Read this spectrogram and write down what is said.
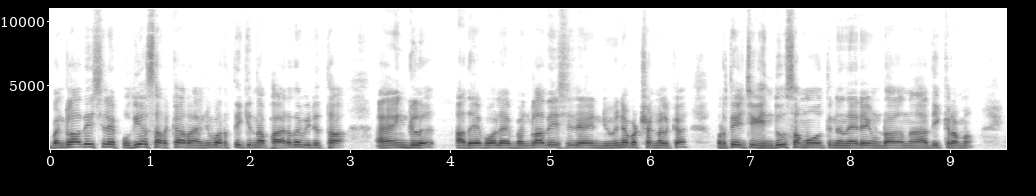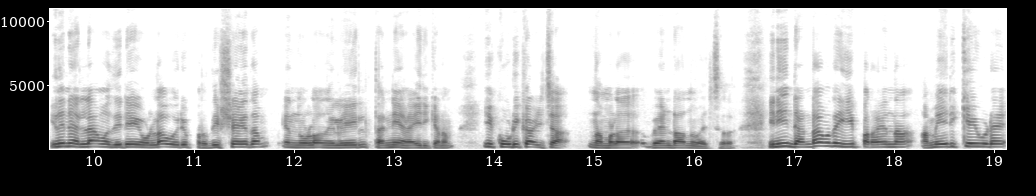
ബംഗ്ലാദേശിലെ പുതിയ സർക്കാർ അനുവർത്തിക്കുന്ന ഭാരതവിരുദ്ധ ആംഗിൾ അതേപോലെ ബംഗ്ലാദേശിലെ ന്യൂനപക്ഷങ്ങൾക്ക് പ്രത്യേകിച്ച് ഹിന്ദു സമൂഹത്തിന് നേരെ ഉണ്ടാകുന്ന അതിക്രമം ഇതിനെല്ലാം എതിരെയുള്ള ഒരു പ്രതിഷേധം എന്നുള്ള നിലയിൽ തന്നെ ആയിരിക്കണം ഈ കൂടിക്കാഴ്ച നമ്മൾ വേണ്ടാന്ന് വെച്ചത്. ഇനി രണ്ടാമത് ഈ പറയുന്ന അമേരിക്കയുടെ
